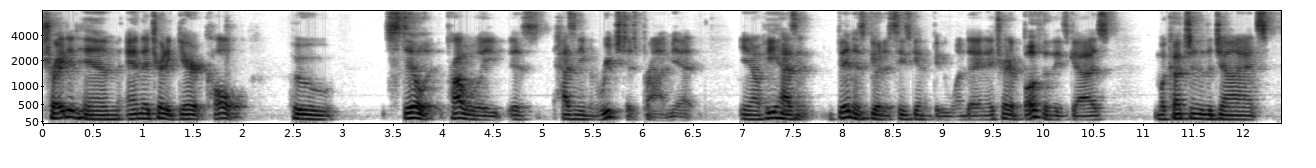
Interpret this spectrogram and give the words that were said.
Traded him, and they traded Gerrit Cole, who still probably is hasn't even reached his prime yet. You know, he hasn't been as good as he's going to be one day. And they traded both of these guys, McCutchen to the Giants,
